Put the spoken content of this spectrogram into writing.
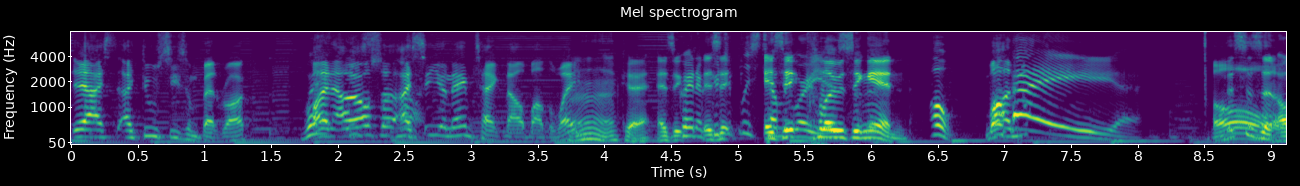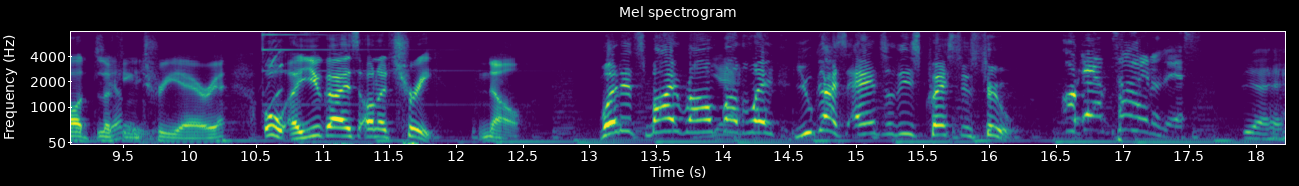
Yeah, I, s- I do see some bedrock. Where and I is also I see your name tag now, by the way. Oh, okay. Is it? Crainer, is could you it? please tell Is me it where he is so closing in? Oh. Well, I'm- hey. This is an Oh, odd-looking tree area. Oh, are you guys on a tree? No. When it's my round, by the way, you guys answer these questions too. Okay, I'm tired of this. Yeah. yeah,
